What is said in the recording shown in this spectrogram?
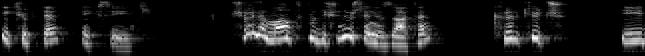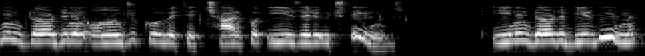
i küp de eksi i'dir. Şöyle mantıklı düşünürseniz zaten 43 i'nin 4'ünün 10. kuvveti çarpı i üzeri 3 değil midir? i'nin 4'ü 1 değil mi?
